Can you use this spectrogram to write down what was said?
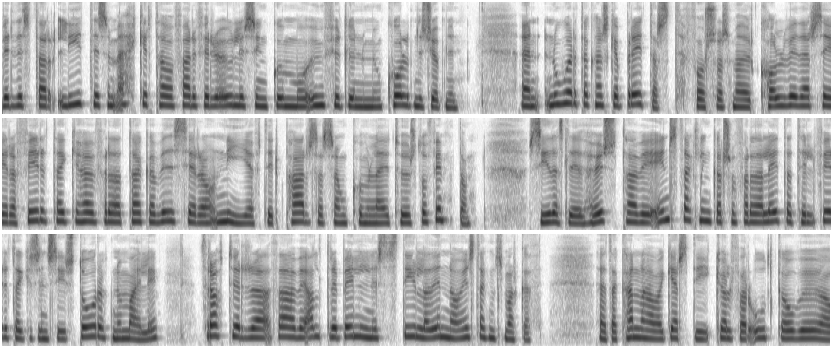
virðist þar lítið sem ekkert hafa farið fyrir auglýsingum og umfjöllunum um kólumnisjöfnun. En nú er þetta kannski að breytast. Forsvarsmaður Kolviðar segir að fyrirtæki hafi ferið að taka við sér á ný eftir Parísarsamkominlagi 2015. Síðastliðið haust hafi einstaklingar svo farið að leita til fyrirtækisins í stóröknum mæli þrátt fyrir að það hafi aldrei beilinist stílað inn á einstaklingsmarkað. Þetta kann að hafa gerst í kjölfar útgáfu á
